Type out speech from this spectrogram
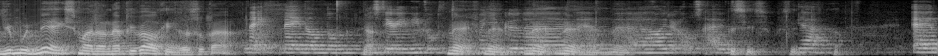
je moet niks, maar dan heb je wel geen resultaat. Nee, nee dan, dan Ja. je niet op de top Nee, van nee, je kunnen nee, en eh, haal je er alles uit. Precies, precies. Ja. En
